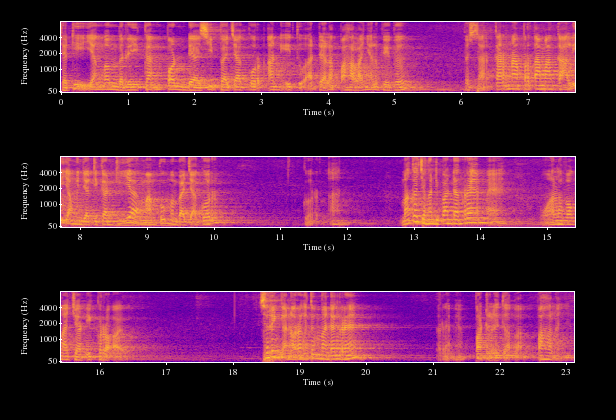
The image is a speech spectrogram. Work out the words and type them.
Jadi yang memberikan pondasi baca Quran itu adalah pahalanya lebih besar karena pertama kali yang menjadikan dia mampu membaca Quran. Maka jangan dipandang remeh. Walah mau ngajar ikro. Sering kan orang itu memandang remeh. Padahal itu apa? Pahalanya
